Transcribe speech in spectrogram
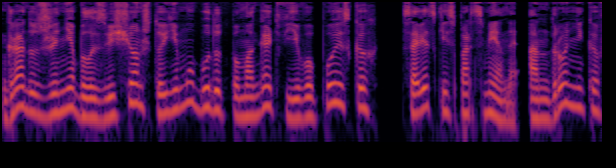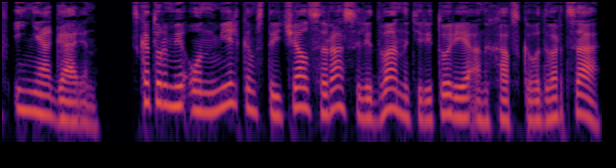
Градус же не был извещен, что ему будут помогать в его поисках советские спортсмены Андронников и Ниагарин, с которыми он мельком встречался раз или два на территории Анхавского дворца,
